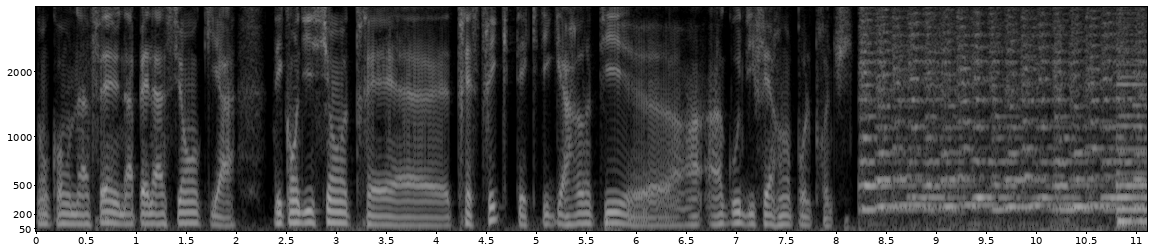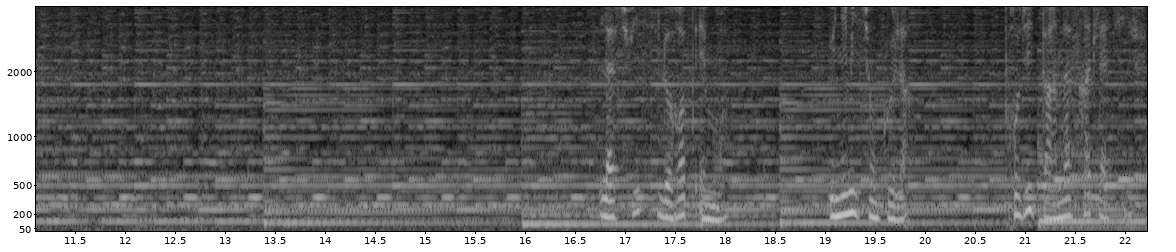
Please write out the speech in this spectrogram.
Donc on a fait une appellation qui a des conditions très euh, très strictes et qui garantit euh, un, un goût différent pour le produit. La Suisse, l'Europe et moi. Une émission Cola, produite par Nasrat Latif,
